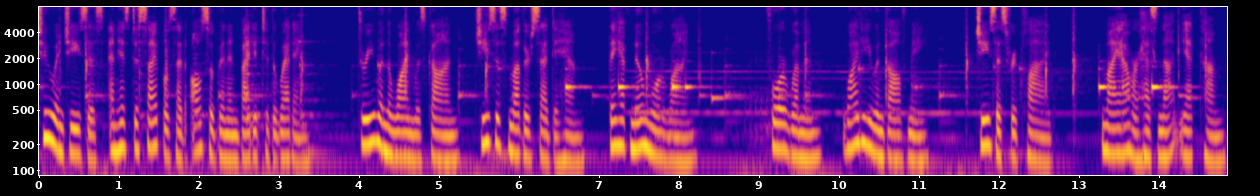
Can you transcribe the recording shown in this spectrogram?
2 and Jesus and his disciples had also been invited to the wedding. 3 When the wine was gone, Jesus' mother said to him, They have no more wine. 4 Woman, why do you involve me? Jesus replied, My hour has not yet come.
